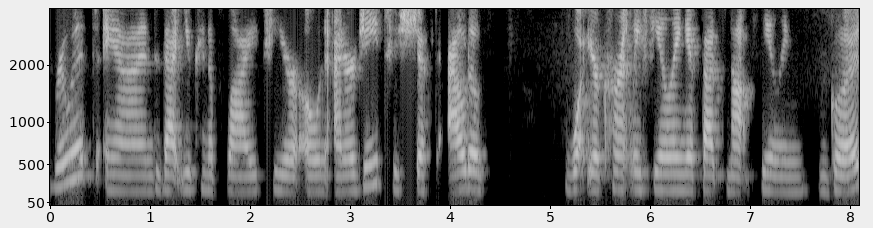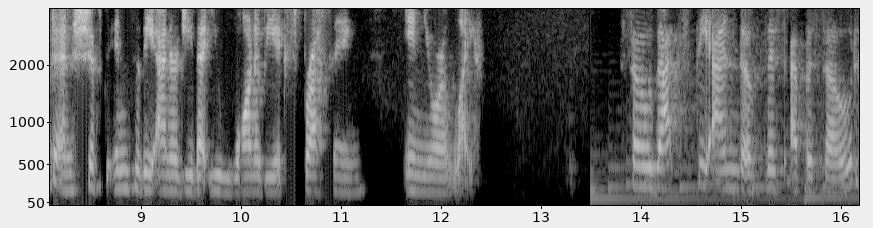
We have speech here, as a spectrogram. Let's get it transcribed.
through it, and that you can apply to your own energy to shift out of what you're currently feeling if that's not feeling good and shift into the energy that you want to be expressing in your life. So that's the end of this episode.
